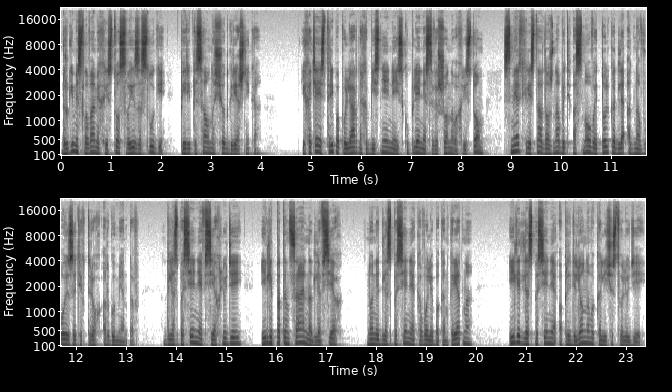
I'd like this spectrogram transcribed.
Другими словами, Христос свои заслуги переписал на счет грешника. И хотя есть три популярных объяснения искупления, совершенного Христом, смерть Христа должна быть основой только для одного из этих трех аргументов. Для спасения всех людей или потенциально для всех, но не для спасения кого-либо конкретно, или для спасения определенного количества людей,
